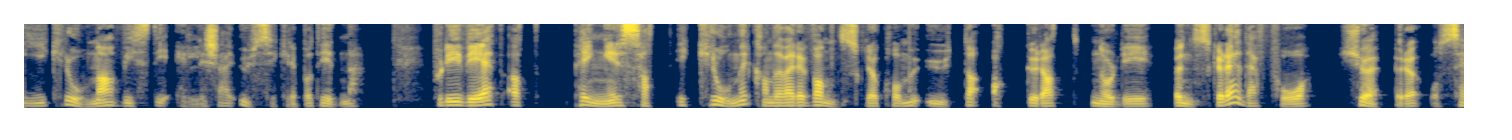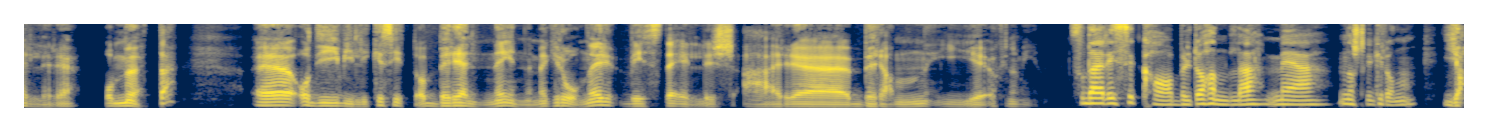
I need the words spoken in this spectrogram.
i krona hvis de ellers er usikre på tidene. For de vet at penger satt i kroner kan det være vanskelig å komme ut av akkurat når de ønsker det. Det er få kjøpere og selgere å møte. Eh, og de vil ikke sitte og brenne inne med kroner hvis det ellers er eh, brann i økonomien. Så det er risikabelt å handle med norske kronen? Ja,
